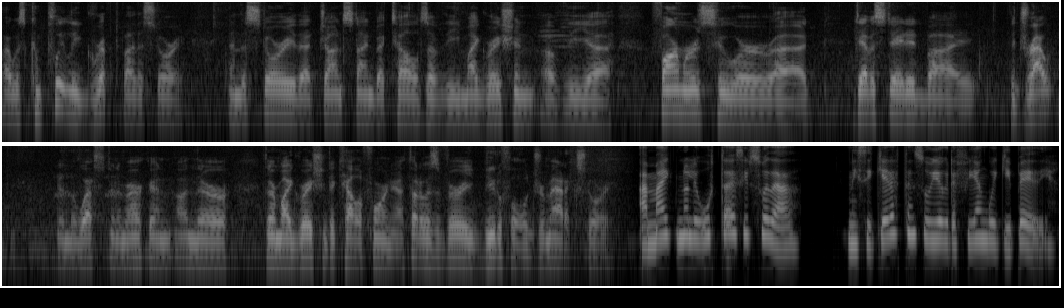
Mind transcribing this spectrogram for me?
I was completely gripped by the story. And the story that John Steinbeck tells of the migration of the uh, farmers who were uh, devastated by the drought in the West in America on their, their migration to California. I thought it was a very beautiful, dramatic story. A Mike no le gusta decir su edad, ni siquiera está en su biografía en Wikipedia,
